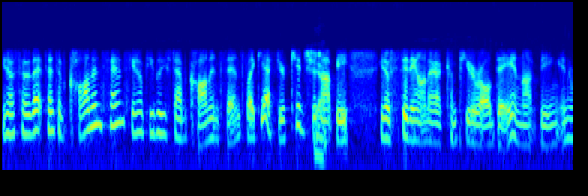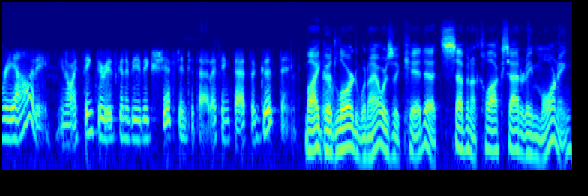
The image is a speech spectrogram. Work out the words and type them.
You know, so that sense of common sense. You know, people used to have common sense. Like, yes, your kids should Yeah. not be, you know, sitting on a computer all day and not being in reality. You know, I think there is going to be a big shift into that. I think that's a good thing. My good Lord, when I was a kid at seven o'clock Saturday morning,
